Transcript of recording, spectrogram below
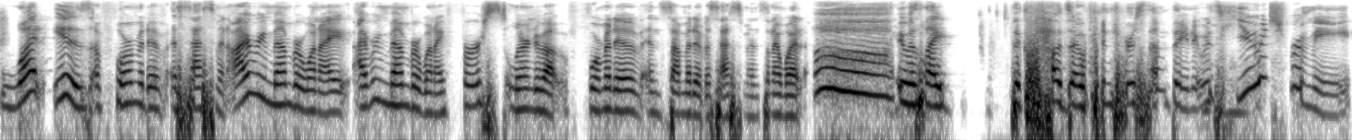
what is a formative assessment? I remember when I I remember when I first learned about formative and summative assessments, and I went, oh, it was like the clouds opened or something. It was huge for me.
